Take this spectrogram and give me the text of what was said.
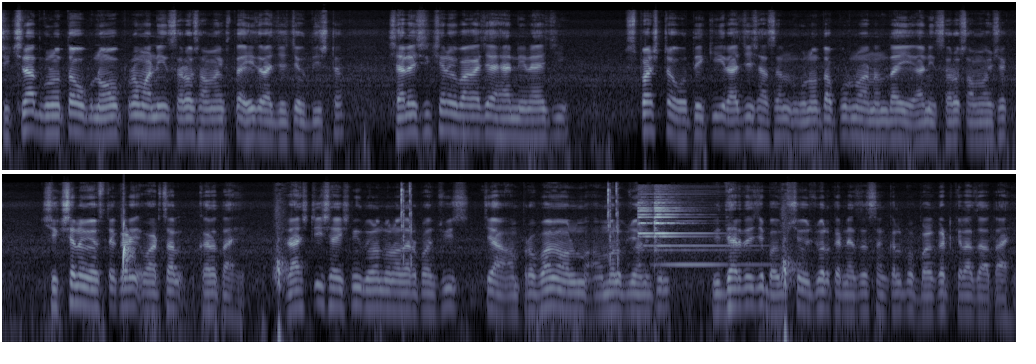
शिक्षणात गुणवत्ता उप नवोपक्रम आणि सर्वसमावेशकता हेच राज्याचे उद्दिष्ट. शालेय शिक्षण विभागाच्या ह्या निर्णयाची स्पष्ट होते की राज्य शासन गुणवत्तापूर्ण आनंददायी आणि सर्वसमावेशक शिक्षण व्यवस्थेकडे वाटचाल करत आहे. राष्ट्रीय शैक्षणिक धोरण दोन हजार पंचवीसच्या प्रभावी अंम- अंमलबजावणीतून विद्यार्थ्याचे भविष्य उज्ज्वल करण्याचा संकल्प बळकट केला जात आहे.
